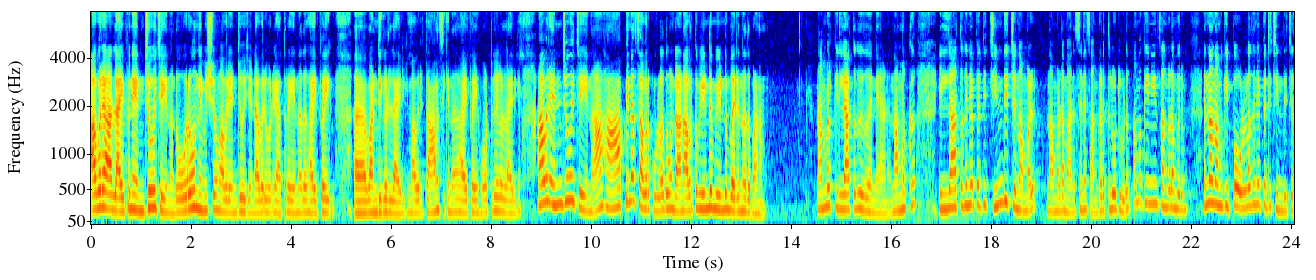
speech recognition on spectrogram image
അവർ ആ ലൈഫിനെ എൻജോയ് ചെയ്യുന്നുണ്ട്. ഓരോ നിമിഷം നിമിഷവും അവർ എൻജോയ് ചെയ്യേണ്ട അവർ യാത്ര ചെയ്യുന്നത് ഹൈഫൈ വണ്ടികളിലായിരിക്കും. അവർ താമസിക്കുന്നത് ഹൈഫൈ ഹോട്ടലുകളിലായിരിക്കും അവർ എൻജോയ് ചെയ്യുന്ന ആ ഹാപ്പിനെസ് അവർക്കുള്ളതുകൊണ്ടാണ് അവർക്ക് വീണ്ടും വീണ്ടും വരുന്നത് പണം. നമ്മൾക്കില്ലാത്തത് ഇത് തന്നെയാണ്. നമുക്ക് ഇല്ലാത്തതിനെപ്പറ്റി ചിന്തിച്ച് നമ്മൾ നമ്മുടെ മനസ്സിനെ സങ്കടത്തിലോട്ട് വിടും. നമുക്ക് ഇനിയും സങ്കടം വരും. എന്നാൽ നമുക്ക് ഇപ്പോൾ ഉള്ളതിനെപ്പറ്റി ചിന്തിച്ച്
